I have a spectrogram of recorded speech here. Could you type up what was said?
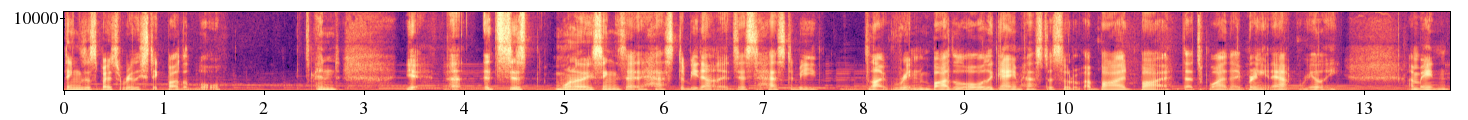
Things are supposed to really stick by the lore. And yeah, uh, it's just one of those things that has to be done. It just has to be like written by the lore. The game has to sort of abide by. That's why they bring it out, really. I mean,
